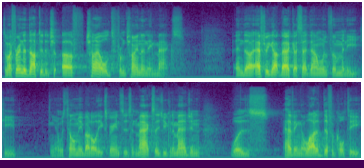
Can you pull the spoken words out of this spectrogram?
So, my friend adopted a ch- child from China named Max. And uh, after he got back, I sat down with him and he, he you know, was telling me about all the experiences. And Max, as you can imagine, was having a lot of difficulty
